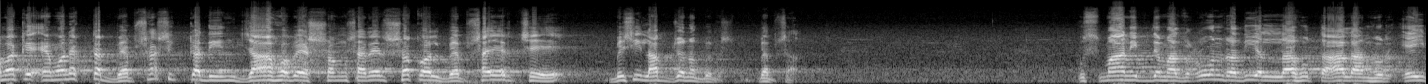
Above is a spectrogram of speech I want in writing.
আমাকে এমন একটা ব্যবসা শিক্ষা দিন, যা হবে সংসারের সকল ব্যবসায়ের চেয়ে বেশি লাভজনক ব্যবস- উসমান ইবনে মাজউন রদি আল্লাহ তালানহুর এই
